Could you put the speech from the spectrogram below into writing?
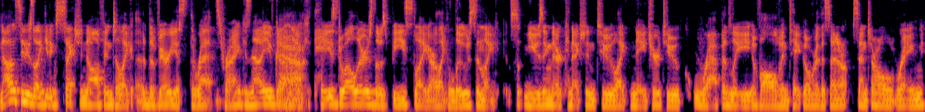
now the city's like getting sectioned off into like uh, the various threats, right? Because now you've got Yeah. like haze dwellers; those beasts like are like loose and like using their connection to like nature to rapidly evolve and take over the center- central ring.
